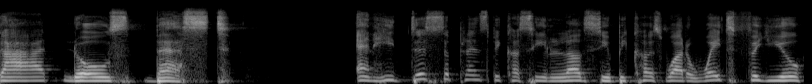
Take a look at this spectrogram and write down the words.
God knows best. And he disciplines because he loves you, because what awaits for you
